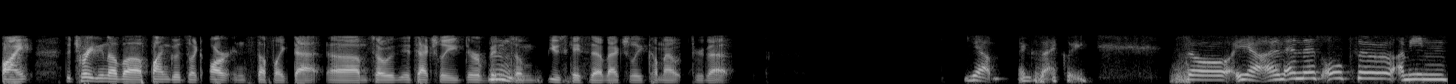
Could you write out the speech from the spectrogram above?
fine, the trading of uh, fine goods like art and stuff like that. Um, so it's actually there have been mm. some use cases that have actually come out through that. Yeah, exactly. So yeah, and and there's also, I mean,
